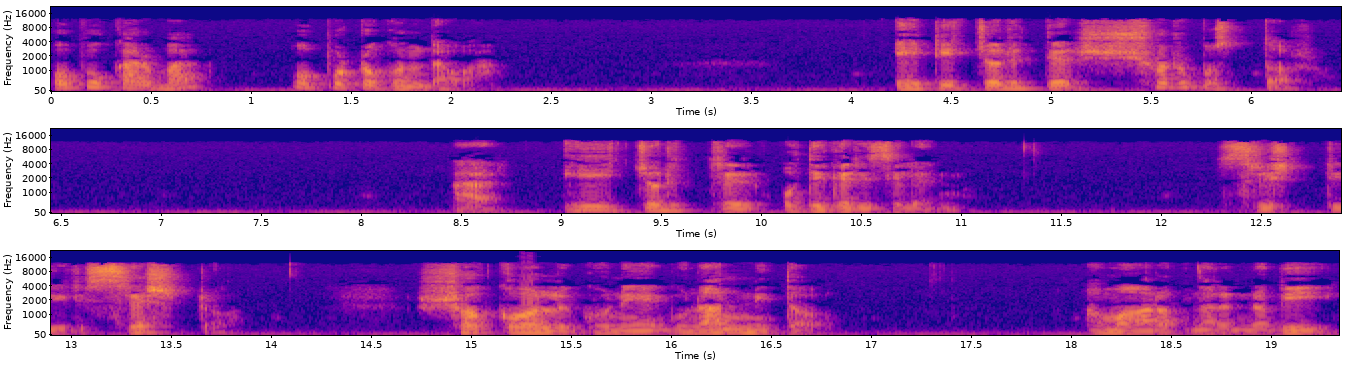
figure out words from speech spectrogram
উপকার বা উপটোকন দেওয়া। এটি চরিত্রের সর্বস্তর। আর এই চরিত্রের অধিকারী ছিলেন সৃষ্টির শ্রেষ্ঠ। সকল গুণে গুণান্বিত। আমার আপনার নবী,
